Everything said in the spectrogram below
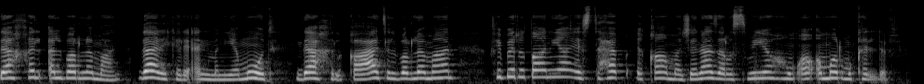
داخل البرلمان. ذلك لأن من يموت داخل قاعات البرلمان في بريطانيا يستحق إقامة جنازة رسمية وهو أمر مكلف.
